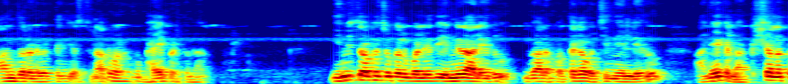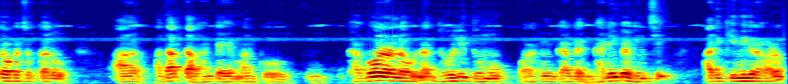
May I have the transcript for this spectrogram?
ఆందోళన వ్యక్తం చేస్తున్నారు ఒక భయపెడుతున్నారు. ఎన్ని తోకచుక్కలు పడలేదు ఎన్ని రాలేదు ఇవాళ కొత్తగా వచ్చింది ఏం లేదు. అనేక లక్షల తోకచుక్కలు ఆ పదార్థాలు అంటే మనకు ఖగోళంలో ఉన్న ధూళి దుమ్ము ఒక ఘనీభవించి అది కిందికి రావడం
